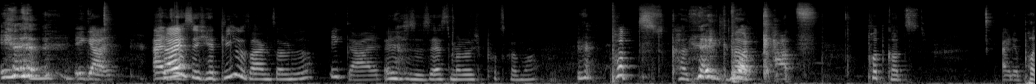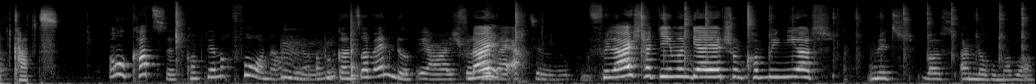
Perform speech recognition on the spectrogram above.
Egal. Also, Scheiße, ich hätte Liebe sagen sollen, oder? egal. Das ist das erste Mal, dass ich Podcast mache. Podcast. Podcasts. Podcast. Eine Podcasts. Oh, Katze, das kommt ja noch vor nachher, Mhm. aber ganz am Ende. Ja, ich bin Vielleicht- bei 18 Minuten. Vielleicht hat jemand ja jetzt schon kombiniert mit was anderem, aber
